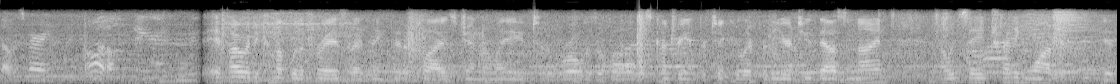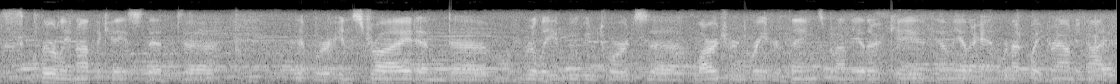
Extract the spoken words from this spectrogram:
So it was very volatile. If I were to come up with a phrase that I think that applies generally to the world as a whole, this country in particular, for the year 2009, I would say treading water. It's clearly not the case that uh, that we're in stride and uh, really moving towards uh, larger and greater things, but on the other case, on the other hand, we're not quite drowning either.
